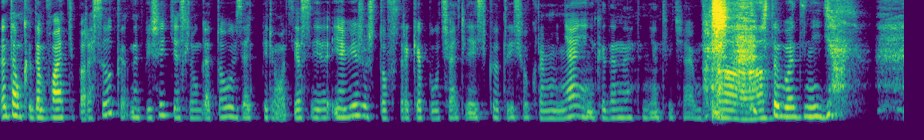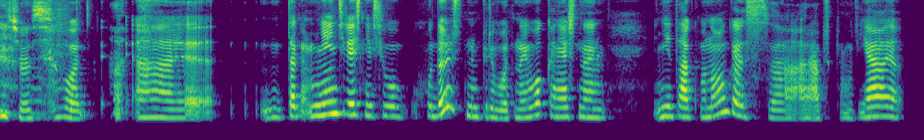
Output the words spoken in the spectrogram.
ну, там, когда бывает, типа, рассылка, напишите, если вы готовы взять перевод. Если я вижу, что в строке получателя есть кто-то еще, кроме меня, я никогда на это не отвечаю чтобы это не делать. Ничего себе. Вот. Так, мне интереснее всего художественный перевод, но его, конечно, не так много с арабским. Вот я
